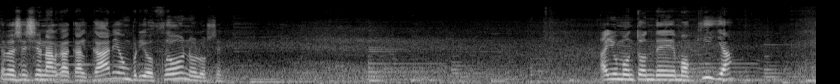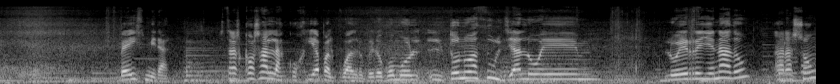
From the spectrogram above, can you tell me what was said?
No sé si es una alga calcárea, un briozón, no lo sé. Hay un montón de mosquillas. ¿Veis? Mirad. Estas cosas las cogía para el cuadro, pero como el tono azul ya lo he, lo he rellenado, ahora son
